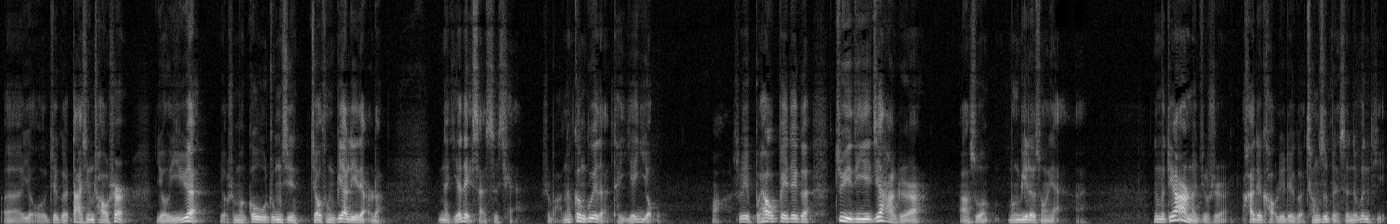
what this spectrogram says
呃，有这个大型超市，有医院，有什么购物中心，交通便利点的，那也得三四千，是吧？那更贵的它也有啊，所以不要被这个最低价格啊所蒙蔽了双眼。那么第二呢，就是还得考虑这个城市本身的问题。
